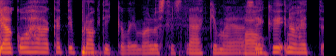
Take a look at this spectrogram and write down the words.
ja kohe hakati praktikavõimalustest rääkima ja wow. see kõik, noh, et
